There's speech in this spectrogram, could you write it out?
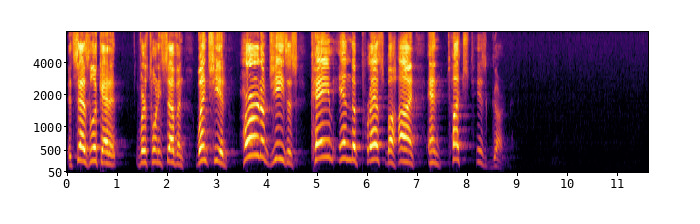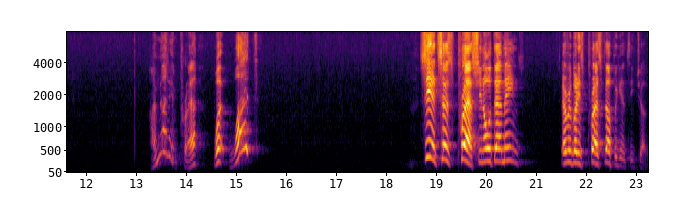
It says, look at it, verse 27 when she had heard of Jesus, came in the press behind and touched his garment. I'm not impressed. What? What? See, it says press. You know what that means? Everybody's pressed up against each other.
